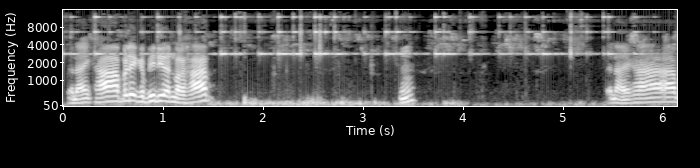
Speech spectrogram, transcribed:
ไปไหนครับ ไปเล่นกับพี่เดือนมาครับ ไปไหนครับ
